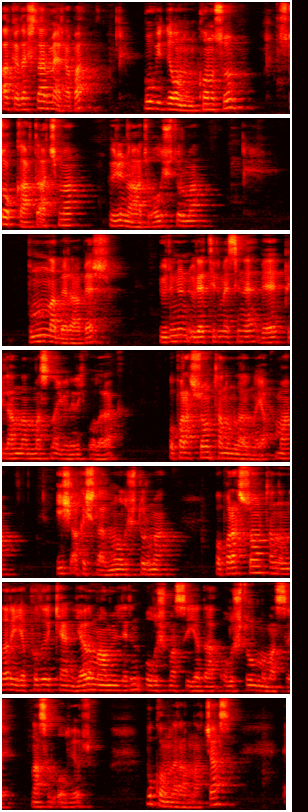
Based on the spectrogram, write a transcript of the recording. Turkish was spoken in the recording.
Arkadaşlar merhaba. Bu videonun konusu stok kartı açma, ürün ağacı oluşturma. Bununla beraber ürünün üretilmesine ve planlanmasına yönelik olarak operasyon tanımlarını yapma, iş akışlarını oluşturma, operasyon tanımları yapılırken yarı mamullerin oluşması ya da oluşturulmaması nasıl oluyor? Bu konuları anlatacağız.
